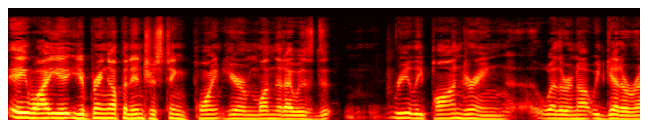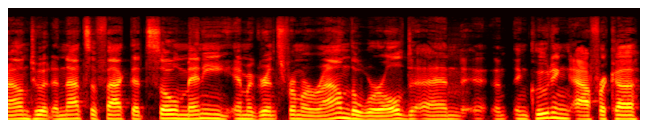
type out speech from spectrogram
Why you, you bring up an interesting point here, and one that I was d- really pondering uh, whether or not we'd get around to it, and that's the fact that so many immigrants from around the world, and uh, including Africa,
